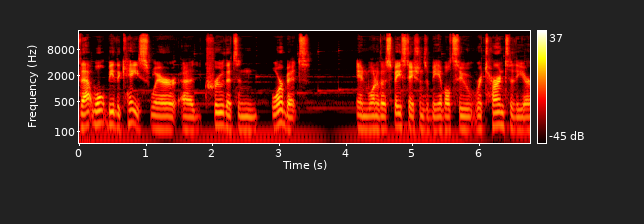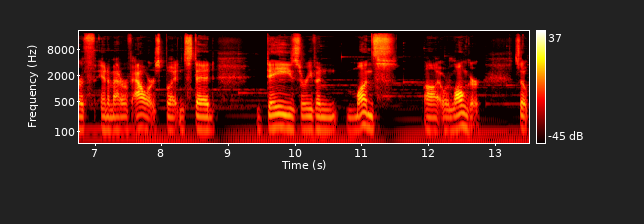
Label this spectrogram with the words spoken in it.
that won't be the case where a crew that's in orbit in one of those space stations will be able to return to the Earth in a matter of hours, but instead days or even months uh, or longer. So,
